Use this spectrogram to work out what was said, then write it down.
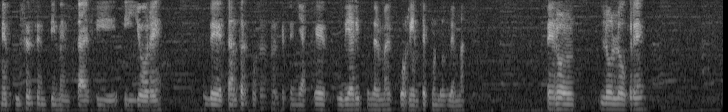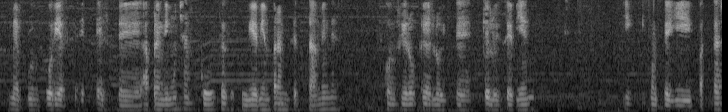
me puse sentimental y, y lloré de tantas cosas que tenía que estudiar y ponerme al corriente con los demás. Pero lo logré. Me podía este aprendí muchas cosas estudié bien para mis exámenes considero que lo hice que lo hice bien y conseguí pasar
